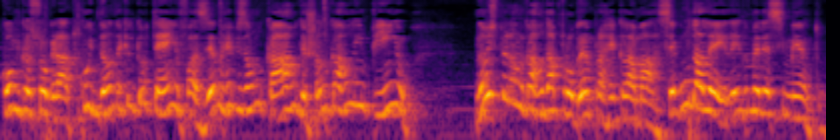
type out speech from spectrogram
Como que eu sou grato? Cuidando daquilo que eu tenho, fazendo revisão no carro, deixando o carro limpinho, não esperando o carro dar problema para reclamar. Segunda lei, lei do merecimento.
